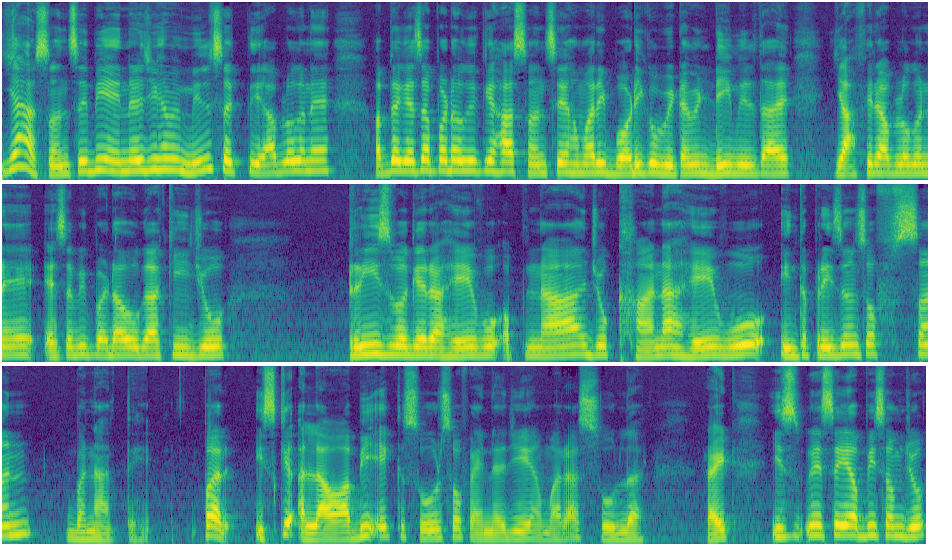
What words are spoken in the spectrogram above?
या सन से भी एनर्जी हमें मिल सकती है। आप लोगों ने अब तक ऐसा पढ़ा होगा कि हाँ सन से हमारी बॉडी को विटामिन डी मिलता है। या फिर आप लोगों ने ऐसा भी पढ़ा होगा कि जो ट्रीज़ वगैरह है, वो अपना जो खाना है, वो in the presence of sun बनाते हैं। पर इसके अलावा भी एक सोर्स ऑफ़ एनर्जी है हमारा सोलर राइट इसमें से अभी समझो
